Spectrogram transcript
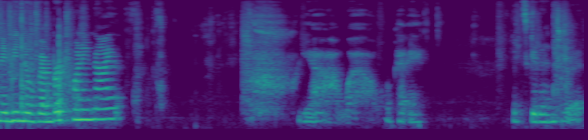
maybe November 29th. yeah, wow. Okay, let's get into it.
